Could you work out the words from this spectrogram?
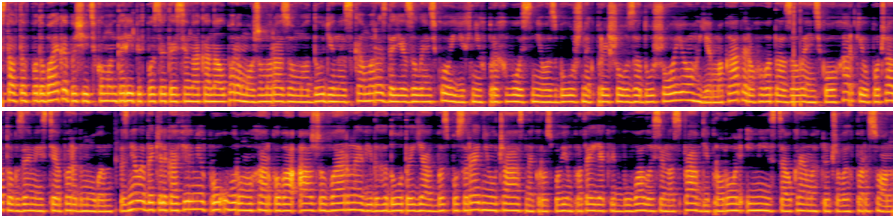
ставте вподобайки, пишіть коментарі, підписуйтеся на канал. Переможемо разом. Дудін з камери здає Зеленського їхніх прихвостнів. СБУшник прийшов за душою. Єрмака Терехова Зеленського. Харків. Початок замість передмови. Зняли декілька фільмів про оборону Харкова. Аж верне від Гедоти як безпосередній учасник розповім про те, як відбувалося насправді про роль і місце окремих ключових персон.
